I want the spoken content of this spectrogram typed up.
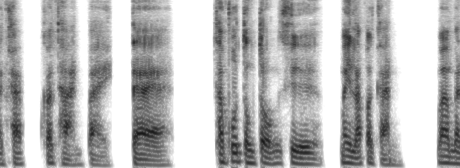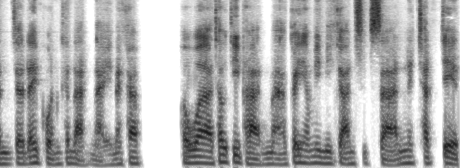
นะครับ ก็ทานไป แต่ ถ้าพูดตรงๆก็คือไม่รับประกันว่ามันจะได้ผลขนาดไหนนะครับ เพราะว่าเท่าที่ผ่านมาก็ยังไม่มีการศึกษาชัดเจน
